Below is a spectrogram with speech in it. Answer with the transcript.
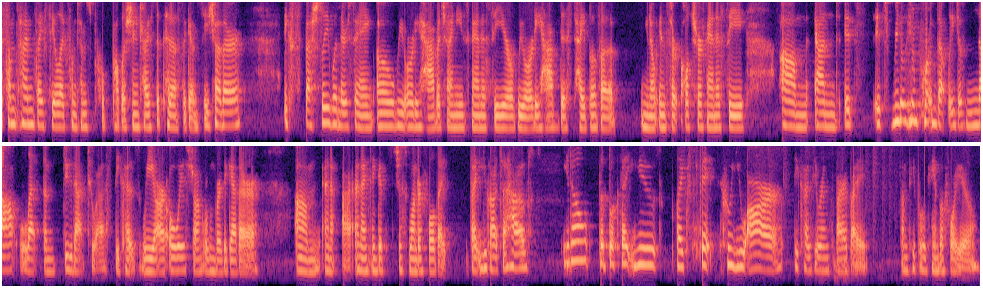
sometimes i feel like sometimes publishing tries to pit us against each other especially when they're saying oh we already have a chinese fantasy or we already have this type of a you know insert culture fantasy. Um, and it's it's really important that we just not let them do that to us because we are always stronger when we're together. Um, and and I think it's just wonderful that that you got to have, you know, the book that you like fit who you are because you were inspired by some people who came before you.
